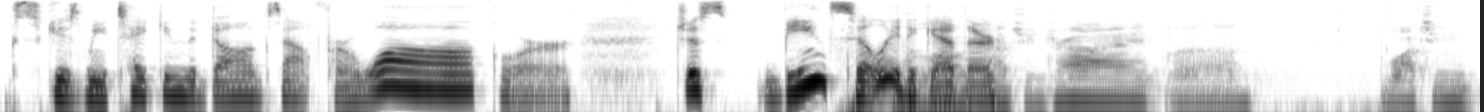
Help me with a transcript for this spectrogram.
excuse me, taking the dogs out for a walk or just being silly together. country drive, um, watching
